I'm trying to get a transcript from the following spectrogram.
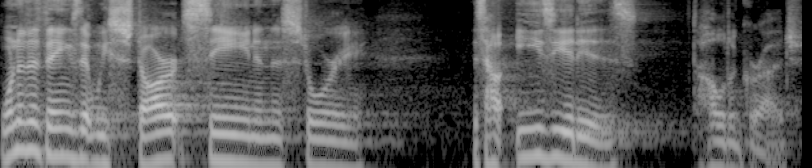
one of the things that we start seeing in this story is how easy it is to hold a grudge.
